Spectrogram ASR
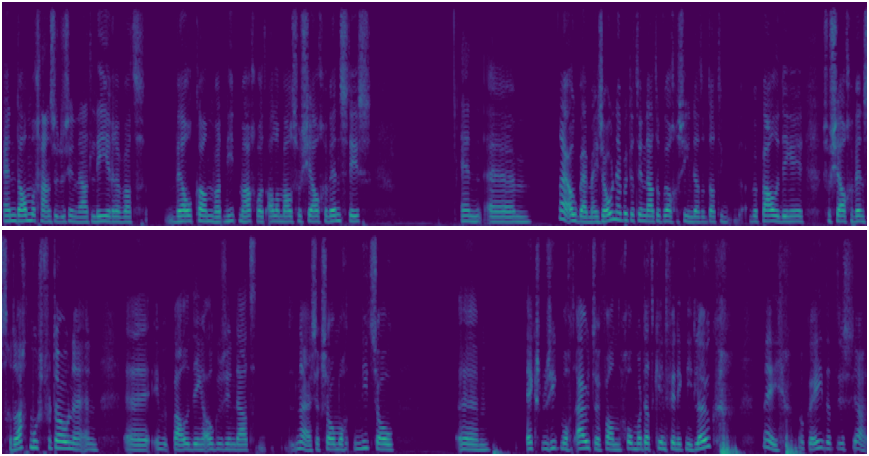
En dan gaan ze dus inderdaad leren wat wel kan, wat niet mag, wat allemaal sociaal gewenst is. En um, nou ja, ook bij mijn zoon heb ik dat inderdaad ook wel gezien. Dat, dat hij bepaalde dingen sociaal gewenst gedrag moest vertonen. En uh, in bepaalde dingen ook dus inderdaad nou ja, zich zo mocht, niet zo um, expliciet mocht uiten van... Goh, maar dat kind vind ik niet leuk. Nee, oké, dat is ja...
